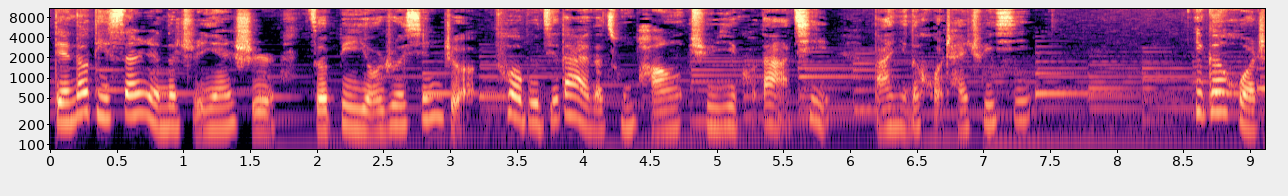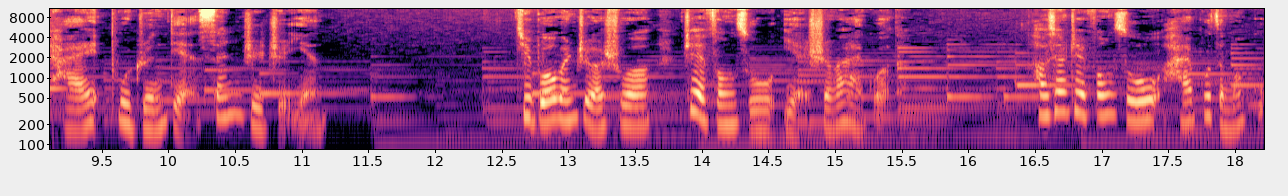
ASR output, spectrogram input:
点到第三人的纸烟时，则必有热心者迫不及待地从旁吁一口大气，把你的火柴吹熄。一根火柴不准点三支纸烟。据博闻者说，这风俗也是外国的，好像这风俗还不怎么古，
